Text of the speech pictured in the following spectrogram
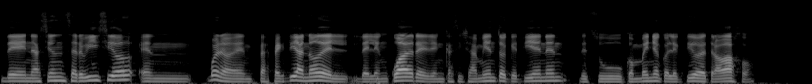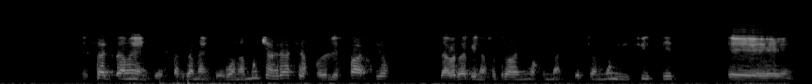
de Nación Servicios, en, bueno, en perspectiva ¿no? del, del encuadre, del encasillamiento que tienen de su convenio colectivo de trabajo. Exactamente, exactamente. Bueno, muchas gracias por el espacio. La verdad que nosotros venimos en una situación muy difícil. Eh,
